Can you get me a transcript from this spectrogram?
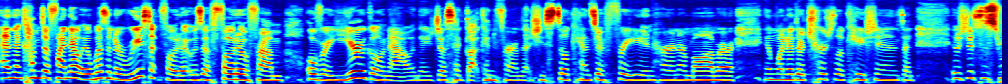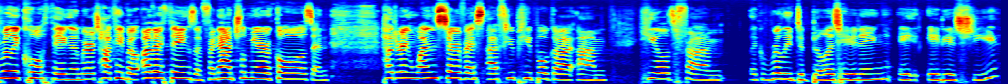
And then come to find out, it wasn't a recent photo, it was a photo from over a year ago now. And they just had got confirmed that she's still cancer free, and her and her mom are in one of their church locations. And it was just this really cool thing. And we were talking about other things and financial miracles, and how during one service, a few people got um, healed from like really debilitating ADHD.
